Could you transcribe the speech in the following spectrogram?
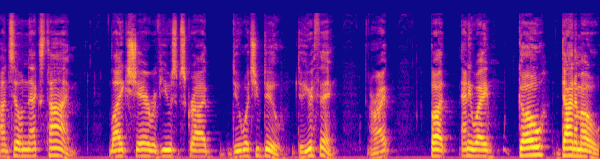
Until next time, like, share, review, subscribe, do what you do, do your thing. All right? But anyway, go Dynamo!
